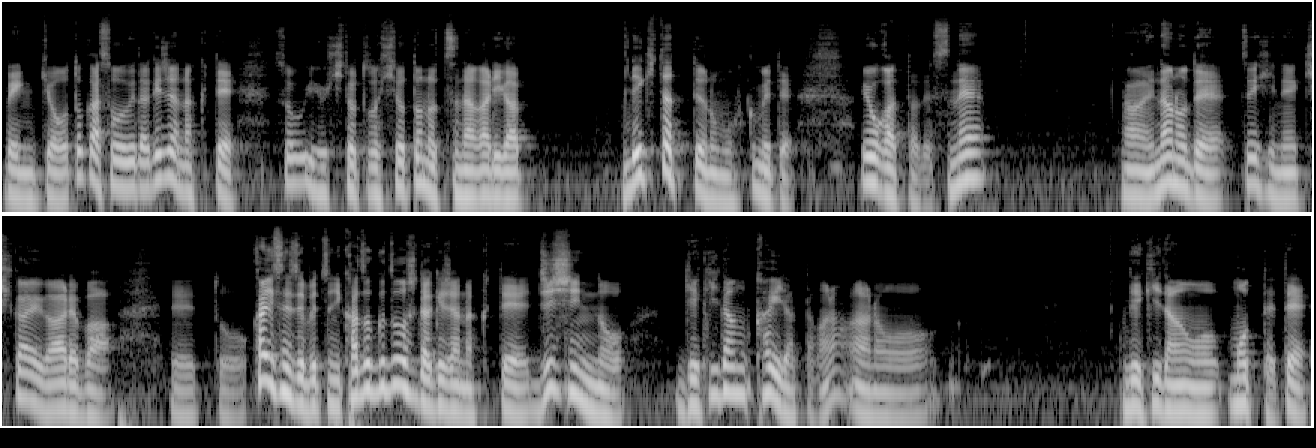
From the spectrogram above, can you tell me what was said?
勉強とかそういうだけじゃなくてそういう人と人とのつながりができたっていうのも含めて良かったですね。はい、なのでぜひね機会があれば、えーと、甲斐先生別に家族同士だけじゃなくて自身の劇団会だったかな？あの劇団を持ってて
